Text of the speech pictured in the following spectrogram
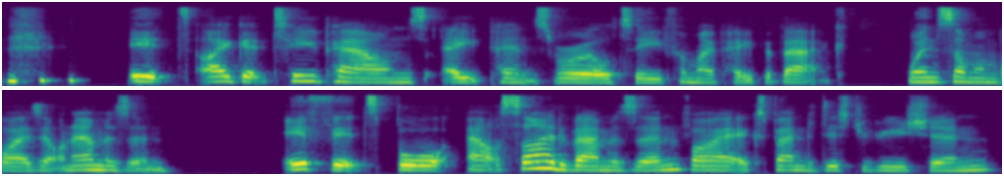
it I get two pounds eight pence royalty for my paperback when someone buys it on Amazon. If it's bought outside of Amazon via expanded distribution,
